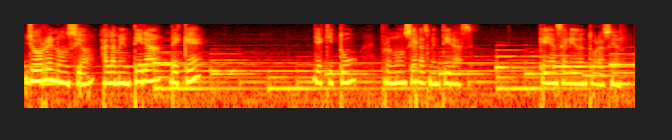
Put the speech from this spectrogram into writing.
yo renuncio a la mentira de qué? Y aquí tú pronuncia las mentiras que hayan salido en tu oración.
